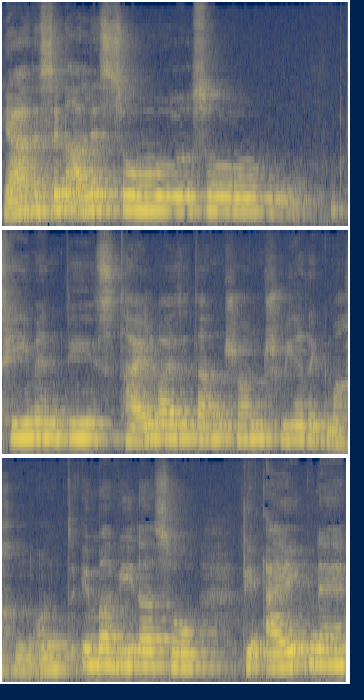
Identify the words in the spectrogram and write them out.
ja, das sind alles so, so Themen, die es teilweise dann schon schwierig machen und immer wieder so die eigene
